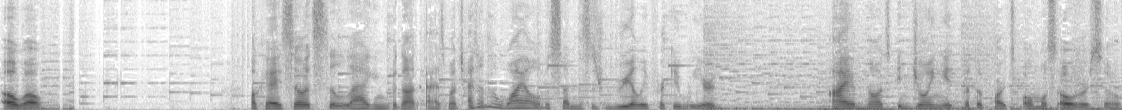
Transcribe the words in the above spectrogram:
Oh well. Okay, so it's still lagging, but not as much. I don't know why all of a sudden this is really freaking weird. I am not enjoying it, but the part's almost over, so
